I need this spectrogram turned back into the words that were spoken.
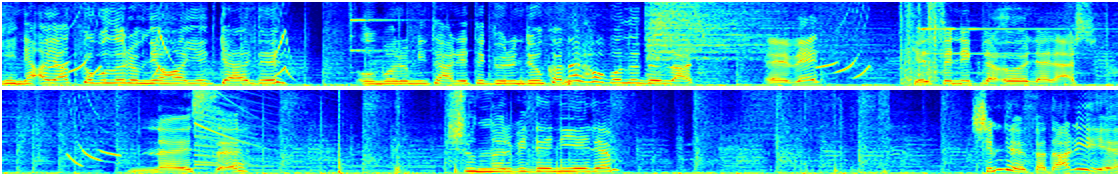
Yeni ayakkabılarım nihayet geldi. Umarım internette göründüğü kadar havalıdırlar. Evet, kesinlikle öyleler. Neyse. Şunları bir deneyelim. Şimdiye kadar iyi.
